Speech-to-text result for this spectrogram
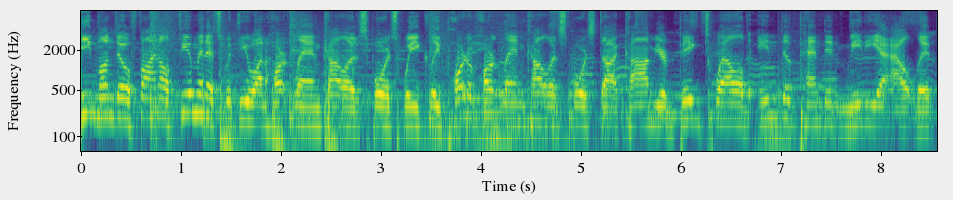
Pete Mundo, final few minutes with you on Heartland College Sports Weekly, part of HeartlandCollegeSports.com, your Big 12 independent media outlet.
